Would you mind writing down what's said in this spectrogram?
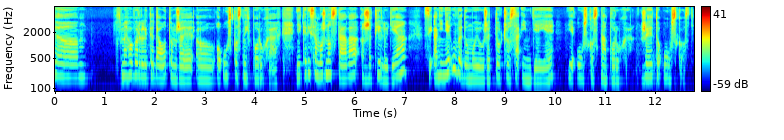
ehm, sme hovorili teda o tom, že o, o úzkostných poruchách. Niekedy sa možno stáva, že tí ľudia si ani neuvedomujú, že to, čo sa im deje, je úzkostná porucha, že je to úzkosť.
